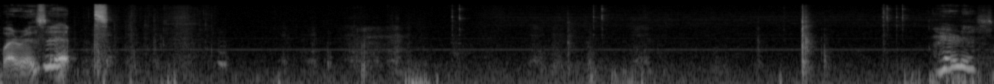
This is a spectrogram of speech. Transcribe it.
Where is it? Here it is.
